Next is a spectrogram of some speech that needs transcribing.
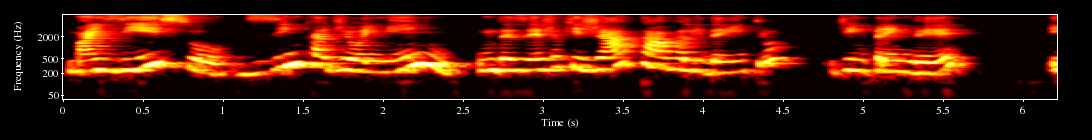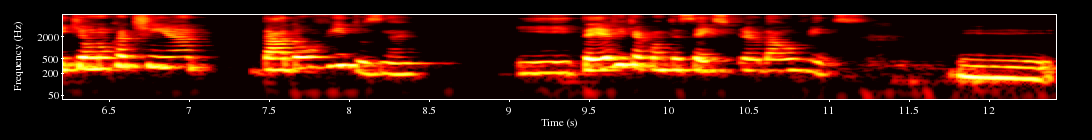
Mas isso desencadeou em mim um desejo que já estava ali dentro de empreender e que eu nunca tinha dado ouvidos, né? E teve que acontecer isso para eu dar ouvidos. E,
